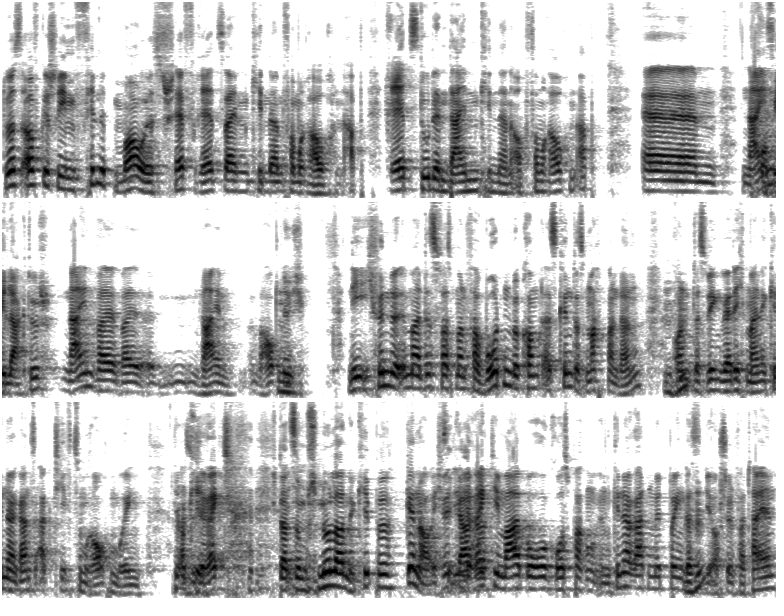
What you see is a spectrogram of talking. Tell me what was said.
Du hast aufgeschrieben, Philip Morris, Chef, rät seinen Kindern vom Rauchen ab. Rätst du denn deinen Kindern auch vom Rauchen ab? Ähm, nein. Prophylaktisch? Nein, weil, weil, äh, nein, überhaupt nicht. Nee, ich finde immer, das, was man verboten bekommt als Kind, das macht man dann. Und deswegen werde ich meine Kinder ganz aktiv zum Rauchen bringen. Also Okay. direkt. Statt zum Schnuller eine Kippe? Genau, ich werde ihnen direkt die Marlboro Großpackung in den Kindergarten mitbringen, dass sie die auch schön verteilen.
